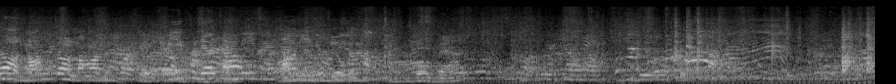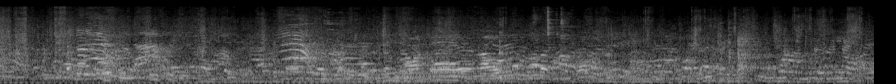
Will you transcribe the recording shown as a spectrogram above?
จ้อนน้องจ้อนรอนมีคนเดียวเจ้าอ๋อมีคนเดียวกันนะโอ้แบ๊ะ这个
